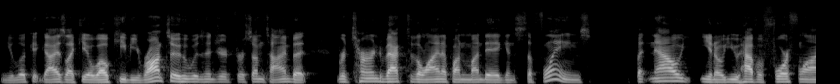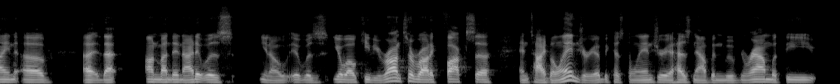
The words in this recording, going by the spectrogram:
And you look at guys like Yoel Kiviranta, who was injured for some time, but returned back to the lineup on Monday against the Flames. But now, you know, you have a fourth line of uh, that on Monday night. It was you know, it was Yoel Kiviranta, Radek Faksa, and Ty Dellandrea because Dellandrea has now been moved around with the,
